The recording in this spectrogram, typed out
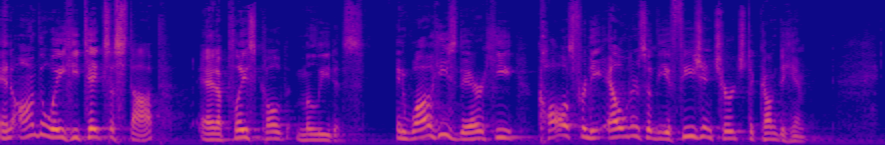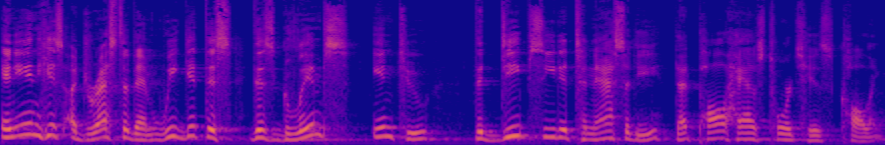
And on the way, he takes a stop at a place called Miletus. And while he's there, he calls for the elders of the Ephesian church to come to him. And in his address to them, we get this, this glimpse into the deep seated tenacity that Paul has towards his calling.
